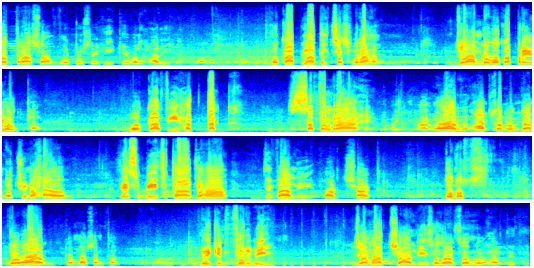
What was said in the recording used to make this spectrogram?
1700 वोटों से ही केवल हारी है। मुकाबला दिलचस्प रहा। जो हम लोगों का प्रयोग था, वो काफ़ी हद तक सफल रहा है। और आप सब लोग जान रहे चुनाव इस बीच था जहाँ दिवाली और छठ दोनों त्यौहार का मौसम था। लेकिन फिर भी जहाँ चालीस हज़ार से हम लोग हारते थे,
